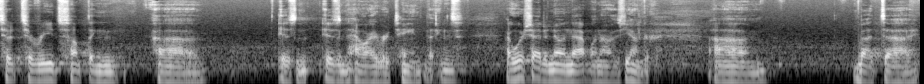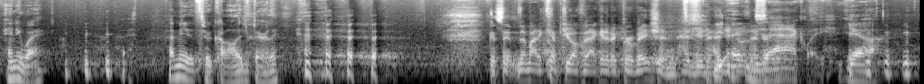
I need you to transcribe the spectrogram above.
to, to read something uh, isn't, isn't how I retain things. Mm-hmm. I wish I'd have known that when I was younger. Um, but uh, anyway, I made it through college barely. Because that might have kept you off of academic probation had you, had yeah, you known exactly. Yeah.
